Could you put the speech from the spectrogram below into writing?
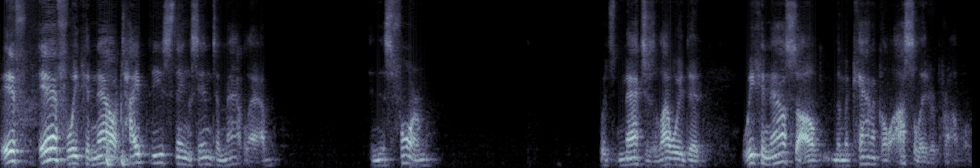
If, if we can now type these things into MATLAB in this form, which matches a lot what we did, we can now solve the mechanical oscillator problem.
